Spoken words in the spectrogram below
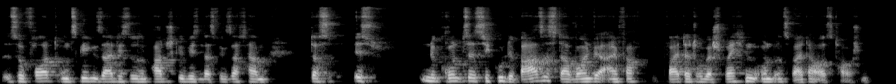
sofort uns gegenseitig so sympathisch gewesen, dass wir gesagt haben, das ist eine grundsätzlich gute Basis, da wollen wir einfach weiter drüber sprechen und uns weiter austauschen.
